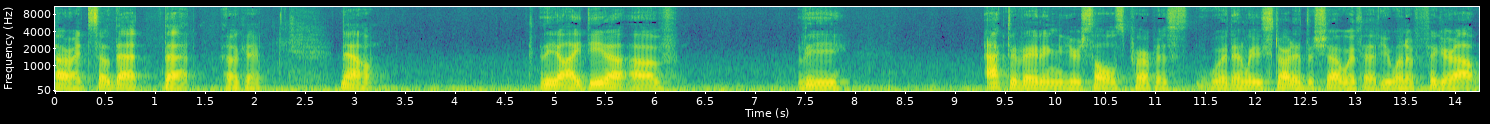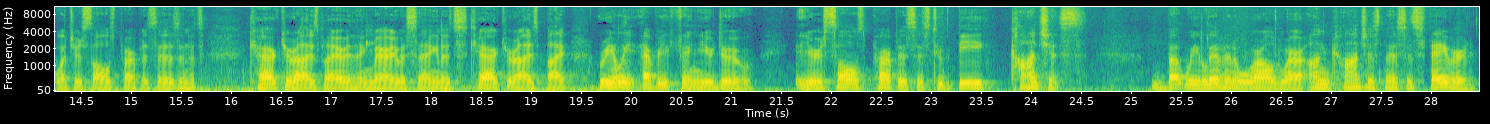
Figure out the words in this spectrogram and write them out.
all right, so that that okay. Now, the idea of the activating your soul's purpose would, and we started the show with it. You want to figure out what your soul's purpose is, and it's characterized by everything Mary was saying, and it's characterized by really everything you do. Your soul's purpose is to be conscious. But we live in a world where unconsciousness is favored.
